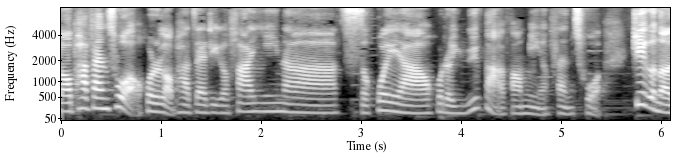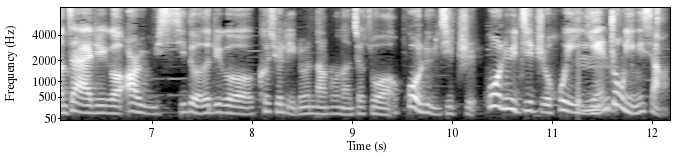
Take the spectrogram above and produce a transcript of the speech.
老怕犯错，或者老怕在这个发音呐、词汇呀、或者语法方面犯错。这个呢，在这个二语习得的这个科学理论当中呢，叫做过滤机制。过滤机制会严重影响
